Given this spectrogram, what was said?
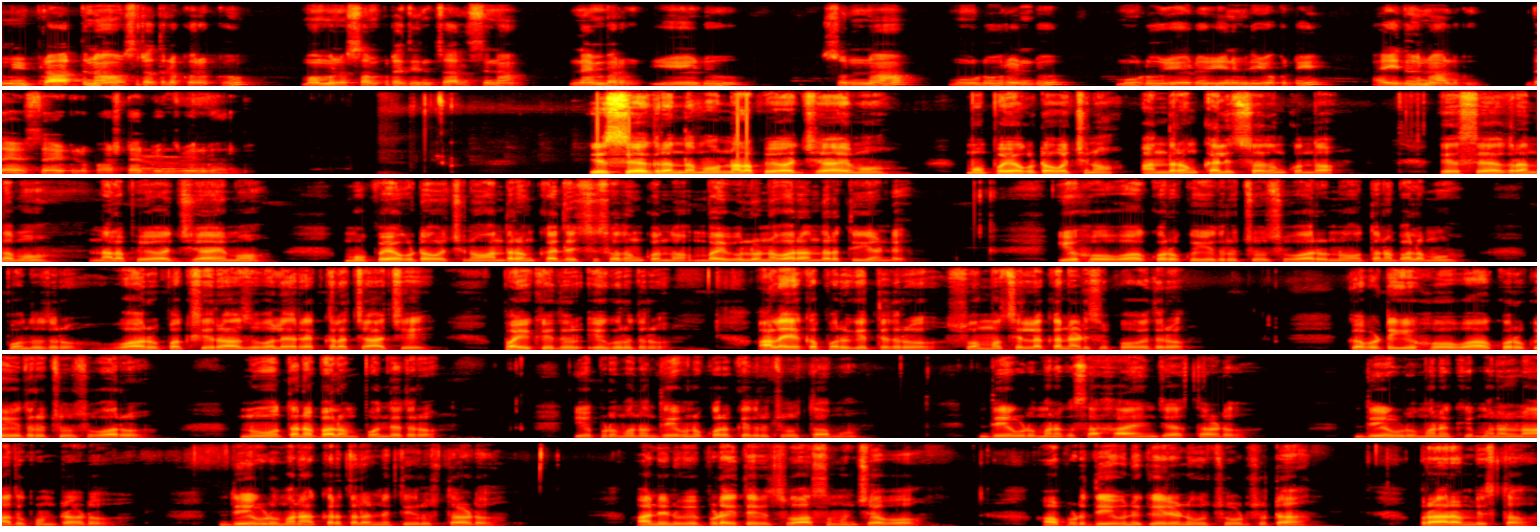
మీ ప్రార్థన అవసరతల కొరకు మమ్మల్ని సంప్రదించాల్సిన నెంబరు ఏడు సున్నా మూడు రెండు మూడు ఏడు ఎనిమిది ఒకటి ఐదు నాలుగు. దైవసేవకులు పాస్టర్ బెంజమిన్ గారు. యెషయా గ్రంథము నలభై అధ్యాయము ముప్పై ఒకటో వచ్చిన అందరం కలిసి చదువుకుందాం. యెషయా గ్రంథము నలభై అధ్యాయము ముప్పై ఒకటో వచ్చిన అందరం కలిసి చదువుకుందాం బైబిల్ ఉన్న వారందరూ తీయండి. యహోవా కొరకు ఎదురు చూసేవారు నూతన బలము పొందుదురు. వారు పక్షిరాజు వలె రెక్కల చాచి పైకెదు ఎగురుదురు. అలయక పరుగెత్తెదరు. సొమ్మసిల్లక నడిచిపోవెదరు కాబట్టి యహోవా కొరకు ఎదురు చూసేవారు నూతన బలం పొందెదరు. ఎప్పుడు మనం దేవుని కొరకు ఎదురు చూస్తామో దేవుడు మనకు సహాయం చేస్తాడు. దేవుడు మనకి మనల్ని ఆదుకుంటాడు. దేవుడు మన అక్రతలన్నీ తీరుస్తాడో. అని నువ్వు ఎప్పుడైతే విశ్వాసం ఉంచావో అప్పుడు దేవునికి వెళ్ళి నువ్వు చూడుచుట ప్రారంభిస్తావు.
